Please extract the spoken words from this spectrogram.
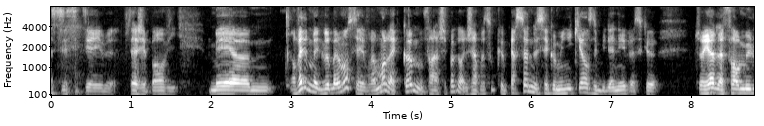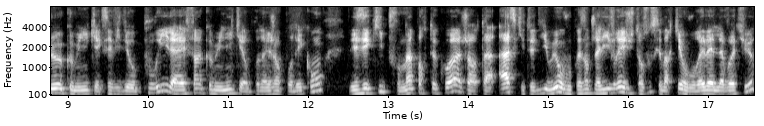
c'est c'est terrible. Putain, j'ai pas envie. Mais euh, en fait, mais globalement, c'est vraiment la com. Enfin, je sais pas, j'ai l'impression que personne ne sait communiquer en ce début d'année parce que tu regardes la Formule E communique avec ses vidéos pourries, la F1 communique en prenant les gens pour des cons, les équipes font n'importe quoi. Genre, t'as As qui te dit oui, on vous présente la livrée, juste en dessous, c'est marqué on vous révèle la voiture.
